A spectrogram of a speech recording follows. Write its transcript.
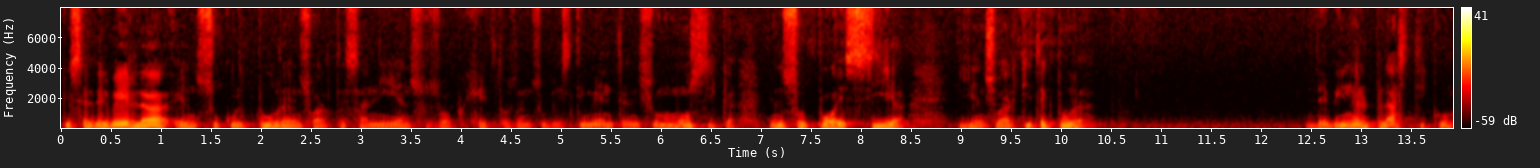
que se devela en su cultura, en su artesanía, en sus objetos, en su vestimenta, en su música, en su poesía y en su arquitectura. Devino el plástico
